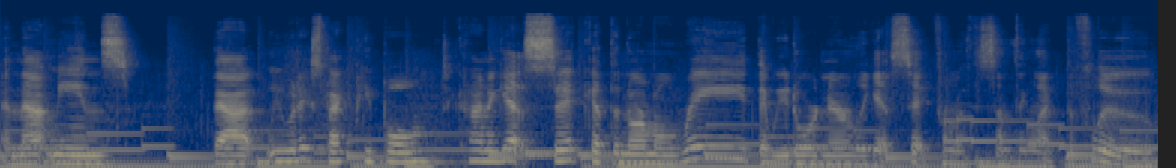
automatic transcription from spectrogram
And that means that we would expect people to kind of get sick at the normal rate that we'd ordinarily get sick from something like the flu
